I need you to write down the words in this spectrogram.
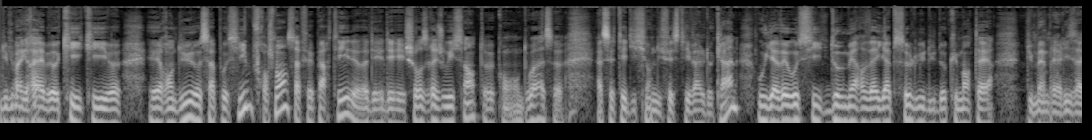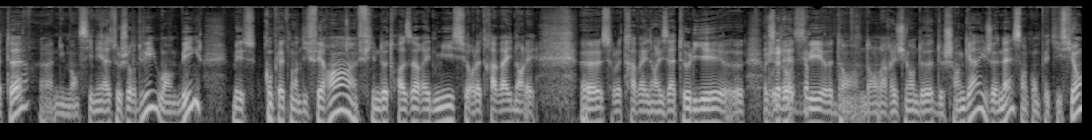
du, Du Maghreb, Maghreb. qui, qui euh, aient rendu ça possible. Franchement, ça fait partie des, des choses réjouissantes qu'on doit à, ce- à cette édition du Festival de Cannes, où il y avait aussi deux merveilles absolues du documentaire du même réalisateur, un immense cinéaste aujourd'hui, Wang Bing, mais complètement différent, un film de trois heures et demie sur le travail dans les euh, sur le travail dans les ateliers euh, aujourd'hui euh, dans, dans la région de, de Shanghai, jeunesse en compétition,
